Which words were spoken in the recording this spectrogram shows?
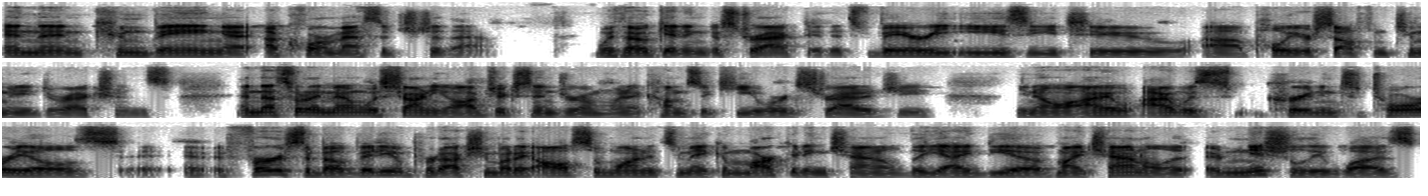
and then conveying a, a core message to them without getting distracted. It's very easy to uh, pull yourself in too many directions. And that's what I meant with shiny object syndrome when it comes to keyword strategy you know i i was creating tutorials at first about video production but i also wanted to make a marketing channel the idea of my channel initially was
